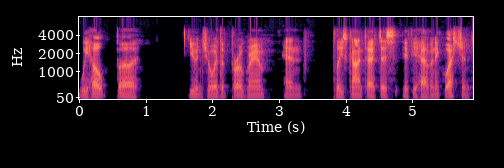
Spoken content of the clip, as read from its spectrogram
we hope uh, you enjoy the program and please contact us if you have any questions.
